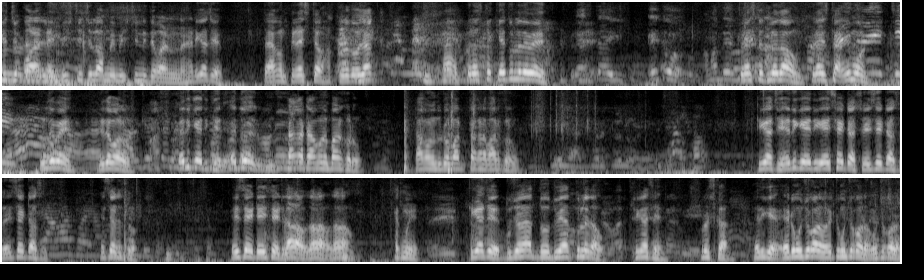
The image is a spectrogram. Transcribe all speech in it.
কিছু করার নেই মিষ্টি ছিল আপনি মিষ্টি নিতে পারেন না হ্যাঁ ঠিক আছে? তা এখন প্রাইজটা ভাগ করে দেওয়া যাক। হ্যাঁ প্রাইজটা কে তুলে দেবে? প্রাইজটা তুলে দাও প্রাইজটা ইমন। তুলে দেবে? দিতে পারো। এদিকে এদিকে, এই তো টাকা টাকা বার করো। টাকা দুটো বার টাকাটা বার করো। ঠিক আছে, এদিকে এদিকে, এই সাইড আসো, এই সাইড আসো, এই সাইড আসো। এই সাইড আসো। এই সাইড এই সাইড দাঁড়াও দাঁড়াও দাঁড়াও। এক মিনিট। ঠিক আছে, দুজনে দুই হাত তুলে দাও। ঠিক আছে, পুরস্কার। এদিকে, একটু উঁচু করো, একটু উঁচু করো উঁচু করো।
